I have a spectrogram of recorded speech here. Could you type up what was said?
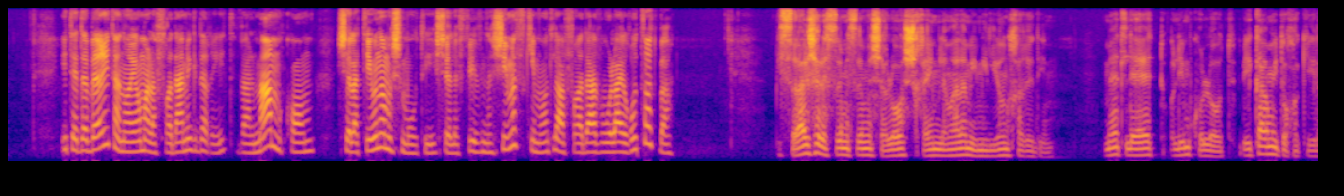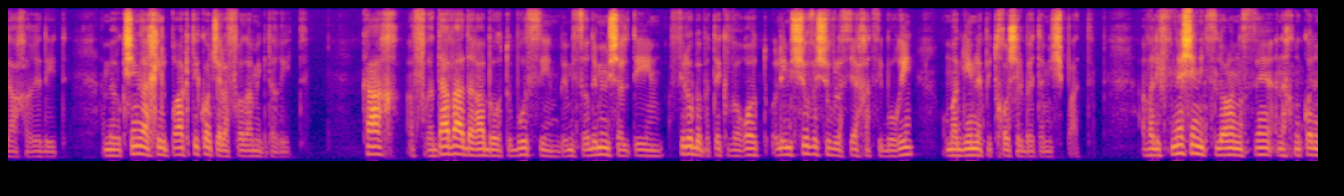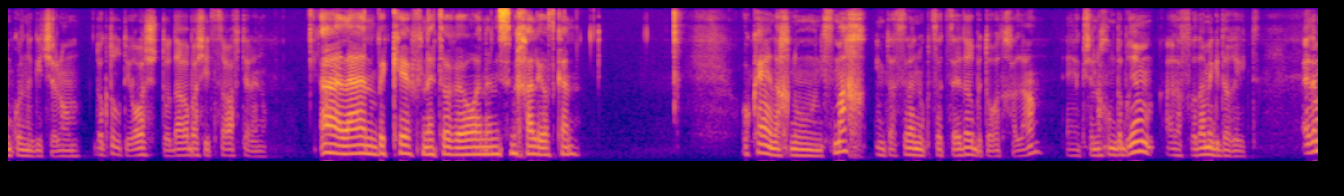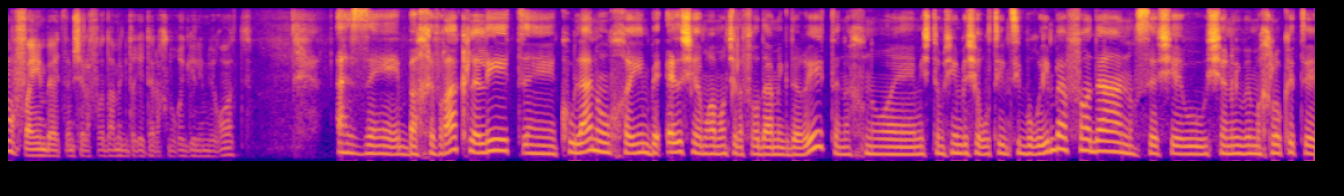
היא תדבר איתנו היום על הפרדה מגדרית ועל מה המקום של הטיעון המשמעותי שלפיו נשים מסכימות להפרדה ואולי רוצות בה. בישראל של 2023 חיים למעלה ממיליון חרדים. מעת לעת עולים קולות, בעיקר מתוך הקהילה החרדית, המבקשים להכיל פרקטיקות של הפרדה מגדרית. כך, הפרדה והדרה באוטובוסים, במשרדים ממשלתיים, אפילו בבתי קברות, עולים שוב ושוב לשיח הציבורי ומגיעים לפתחו של בית המשפט. אבל לפני שנצלול לנושא, אנחנו קודם כל נגיד שלום. דוקטור תירוש, תודה רבה שהצטרפת אלינו. אהלן, בכיף, נטו ואורן, אני שמחה להיות כאן. אוקיי, אנחנו נשמח אם תעשה לנו קצת סדר בתור התחלה. אה, כשאנחנו מדברים על הפרדה מגדרית, איזה מופעים בעצם של הפרדה מגדרית אנחנו רגילים לראות? אז uh, בחברה הכללית, uh, כולנו חיים באיזשהם רמות של הפרדה מגדרית. אנחנו uh, משתמשים בשירותים ציבוריים בהפרדה, נושא שהוא שנוי במחלוקת uh,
